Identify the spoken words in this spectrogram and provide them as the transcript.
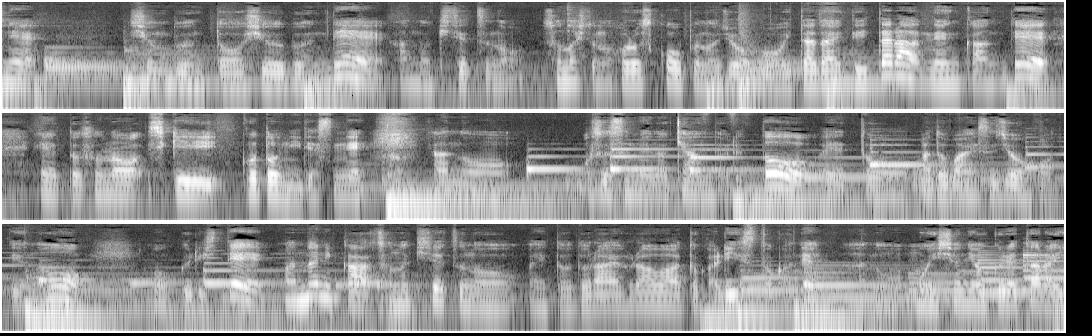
ね春分と秋分であの季節のその人のホロスコープの情報を頂いていたら年間で、えーと、その四季ごとにですねあのおすすめのキャンドルと,、えーと、アドバイス情報っていうのをお送りして、まあ、何かその季節の、えーと、ドライフラワーとかリースとかねあのもう一緒に送れたらいい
